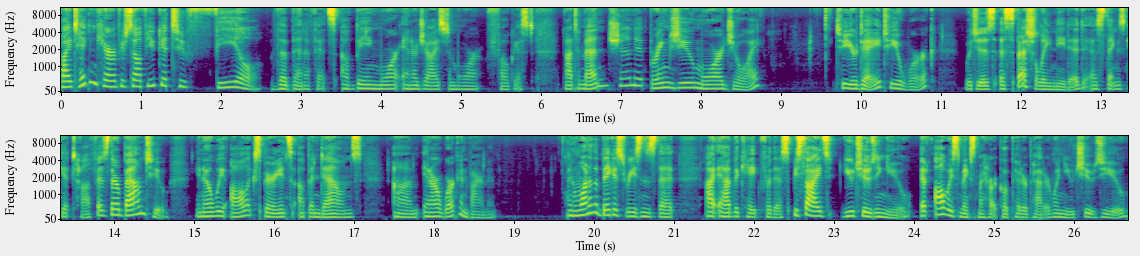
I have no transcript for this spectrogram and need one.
by taking care of yourself, you get to feel the benefits of being more energized and more focused. Not to mention, it brings you more joy to your day, to your work, which is especially needed as things get tough, as they're bound to. You know, we all experience up and downs um, in our work environment. And one of the biggest reasons that I advocate for this, besides you choosing you, it always makes my heart go pitter patter when you choose you,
